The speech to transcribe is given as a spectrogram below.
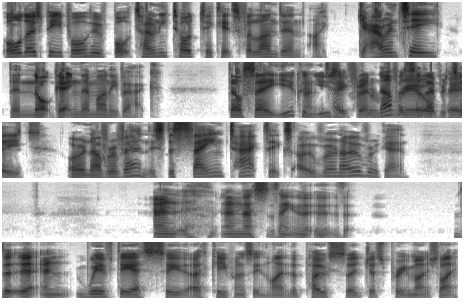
all those people who've bought Tony Todd tickets for London, I guarantee they're not getting their money back. They'll say you can That use it for another celebrity piss. or another event. It's the same tactics over and over again. and and that's the thing that, that- and with DST that I keep on seeing like the posts are just pretty much like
